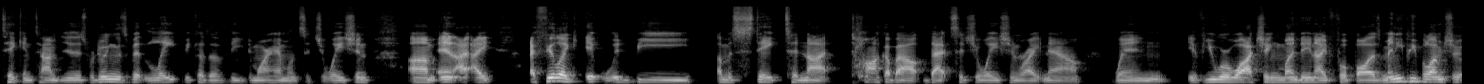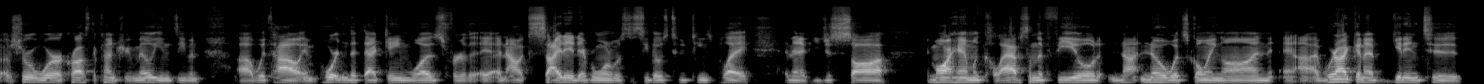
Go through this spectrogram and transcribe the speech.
taking time to do this. We're doing this a bit late because of the Damar Hamlin situation, um, and I, I I feel like it would be a mistake to not talk about that situation right now. When if you were watching Monday Night Football, as many people I'm sure, sure were across the country, millions even, uh, with how important that that game was for the and how excited everyone was to see those two teams play, and then if you just saw Damar Hamlin collapse on the field, not know what's going on. And I, we're not going to get into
